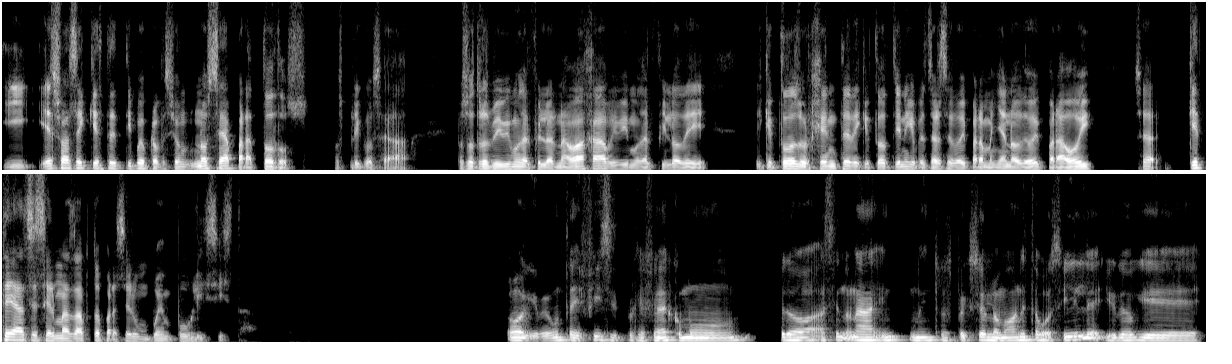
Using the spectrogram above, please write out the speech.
y eso hace que este tipo de profesión no sea para todos, ¿me explico? O sea, nosotros vivimos al filo de la navaja, vivimos al filo de, de que todo es urgente, de que todo tiene que pensarse de hoy para mañana o de hoy para hoy. O sea, ¿qué te hace ser más apto para ser un buen publicista? Oh, qué pregunta difícil, porque al final es como, pero haciendo una, una introspección lo más honesta posible, yo creo que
